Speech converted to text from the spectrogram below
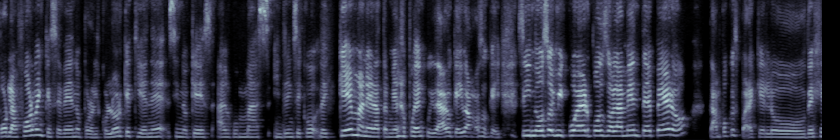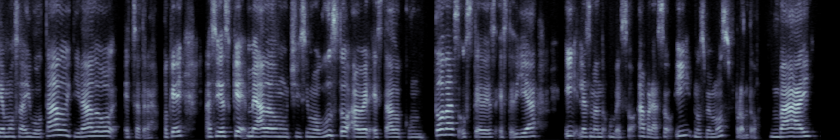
por la forma en que se ven o por el color que tiene, sino que es algo más intrínseco, de qué manera también lo pueden cuidar, ok, vamos, ok, si no soy mi cuerpo solamente, pero tampoco es para que lo dejemos ahí botado y tirado, etcétera, ¿ok? Así es que me ha dado muchísimo gusto haber estado con todas ustedes este día y les mando un beso, abrazo y nos vemos pronto. Bye.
